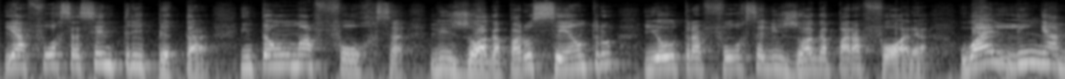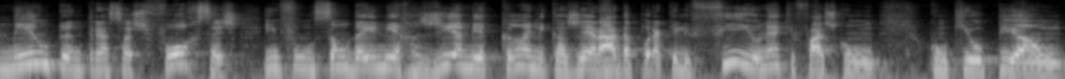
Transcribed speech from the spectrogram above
e a força centrípeta. Então, uma força lhe joga para o centro e outra força lhe joga para fora. O alinhamento entre essas forças, em função da energia mecânica gerada por aquele fio, né, que faz com, com que o peão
